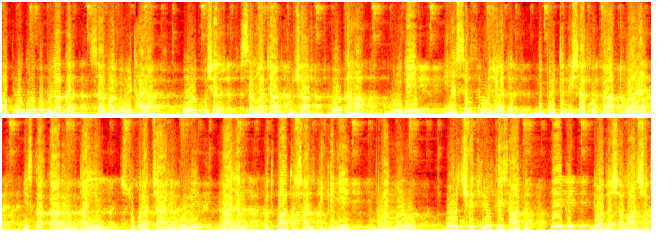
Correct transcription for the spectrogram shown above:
अपने गुरु को बुलाकर सभा में बैठाया और कुशल समाचार पूछा और कहा, गुरुदेव, यह संपूर्ण जगत विपरीत दिशा को प्राप्त हुआ है। इसका कारण बताइए। शुक्राचार्य बोले, राजन, उत्पात शांति के लिए ब्राह्मणों और क्षेत्रियों के साथ एक द्वादशा वार्षिक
